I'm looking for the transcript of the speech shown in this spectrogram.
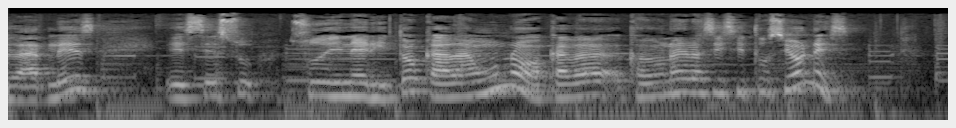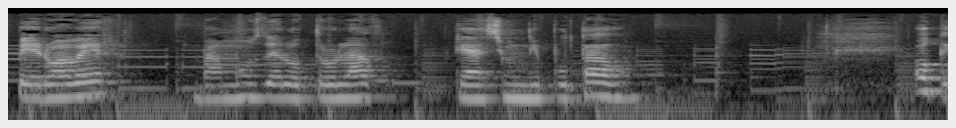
darles ese su, su, dinerito a cada uno, a cada, cada una de las instituciones. Pero a ver, vamos del otro lado. ¿Qué hace un diputado? Ok,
